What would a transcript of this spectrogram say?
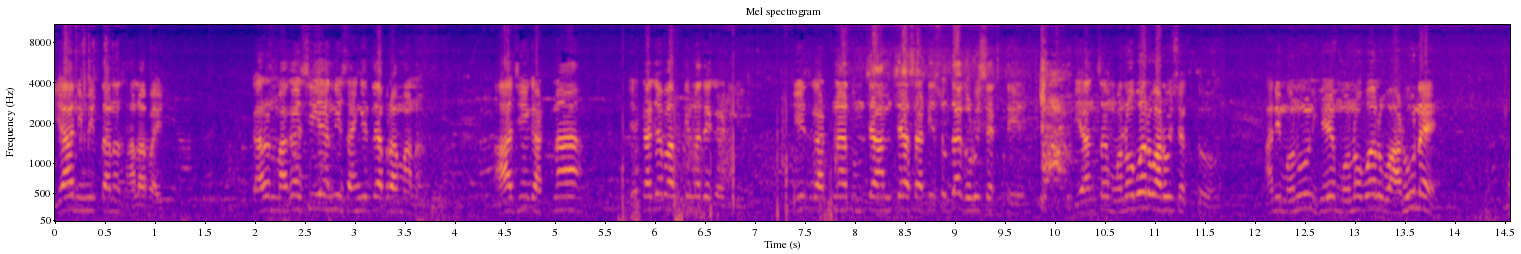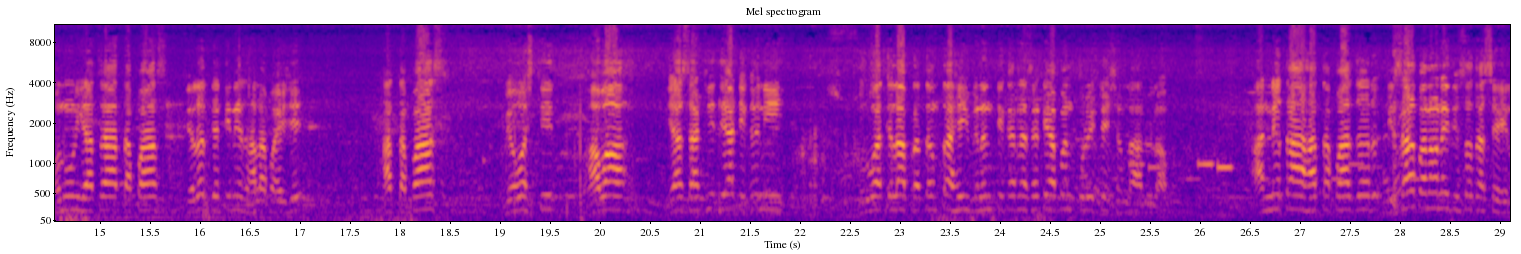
या निमित्तानं झाला पाहिजे. कारण मागाशी यांनी सांगितल्याप्रमाणे आज ही घटना एकाच्या बाबतीमध्ये घडली. हीच घटना तुमच्या आमच्यासाठी सुद्धा घडू शकते. यांचं मनोबल वाढू शकतो. आणि म्हणून हे मनोबल वाढू नये म्हणून याचा तपास जलद गतीने झाला पाहिजे. हा तपास व्यवस्थित व्हावा यासाठी त्या ठिकाणी सुरुवातीला प्रथमतः ही विनंती करण्यासाठी आपण पोलीस स्टेशनला आलेलो आहोत. अन्यथा हा तपास जर ढिसाळपणाने दिसत असेल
